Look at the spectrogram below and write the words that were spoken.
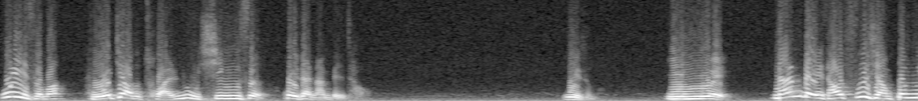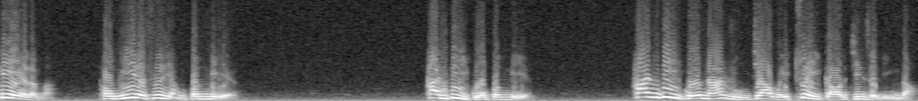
为什么佛教的传入兴盛会在南北朝？为什么？因为南北朝思想崩裂了嘛，统一的思想崩裂了，汉帝国崩裂，汉帝国拿儒家为最高的精神领导，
